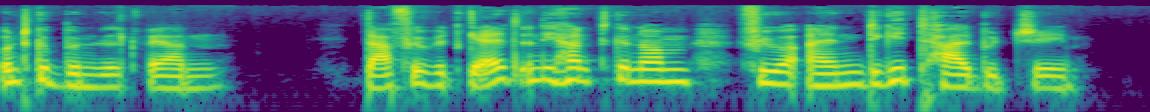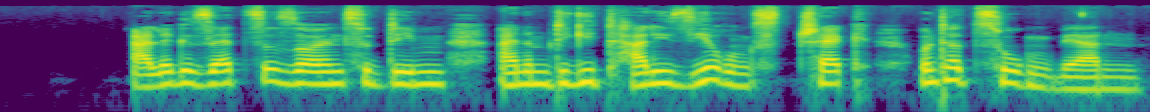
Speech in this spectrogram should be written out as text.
und gebündelt werden. Dafür wird Geld in die Hand genommen für ein Digitalbudget. Alle Gesetze sollen zudem einem Digitalisierungscheck unterzogen werden.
